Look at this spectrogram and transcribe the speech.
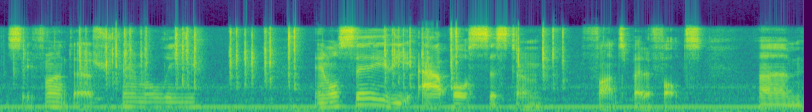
let's say font dash family, and we'll say the Apple system fonts by default um,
